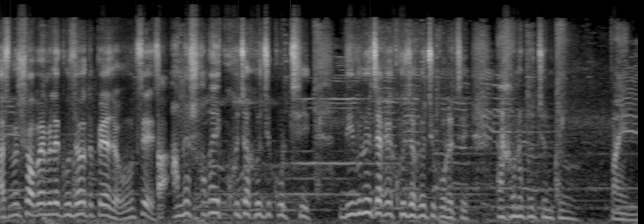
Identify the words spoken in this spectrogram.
আশেপাশে সবাই মিলে খুঁজে হয়তো পেয়ে যাব বুঝছিস? আমরা সবাই খোঁজাখুঁজি করছি বিভিন্ন জায়গায় খোঁজাখুঁজি করেছি এখনও পর্যন্ত পাইনি।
